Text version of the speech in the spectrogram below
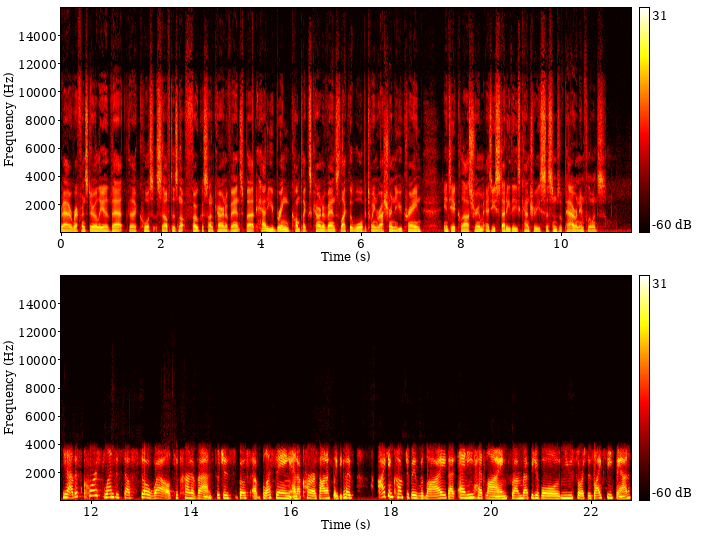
uh, referenced earlier that the course itself does not focus on current events, but how do you bring complex current events like the war between Russia and the Ukraine into your classroom as you study these countries' systems of power and influence? Yeah, this course lends itself so well to current events, which is both a blessing and a curse, honestly, because I can comfortably rely that any headline from reputable news sources like CSPAN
